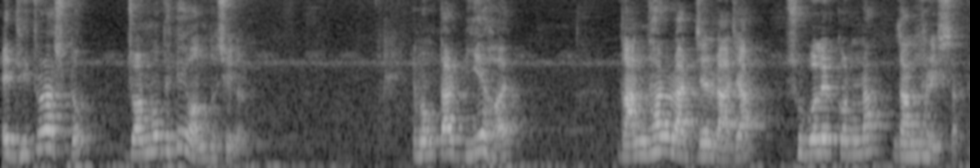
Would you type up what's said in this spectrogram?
এই ধৃতরাষ্ট্র জন্ম থেকেই অন্ধ ছিলেন এবং তার বিয়ে হয় গান্ধার রাজ্যের রাজা সুবলের কন্যা গান্ধারীর সাথে।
